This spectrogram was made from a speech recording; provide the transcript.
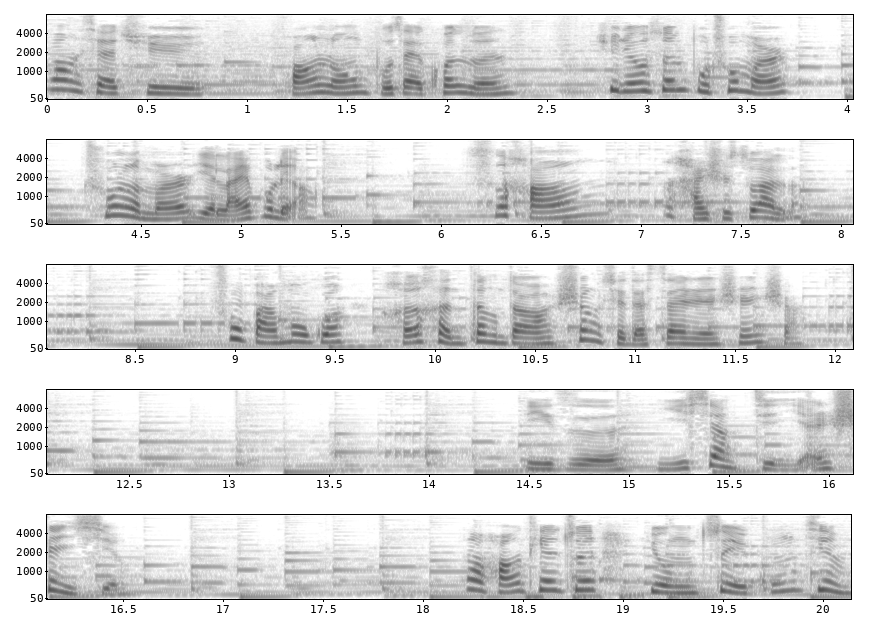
望下去，黄龙不在昆仑，巨留孙不出门，出了门也来不了。慈航还是算了。复把目光狠狠瞪到剩下的三人身上。弟子一向谨言慎行。道行天尊用最恭敬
